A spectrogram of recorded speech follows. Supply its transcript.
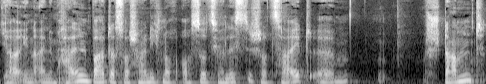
ja, in einem Hallenbad, das wahrscheinlich noch aus sozialistischer Zeit ähm, stammt.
